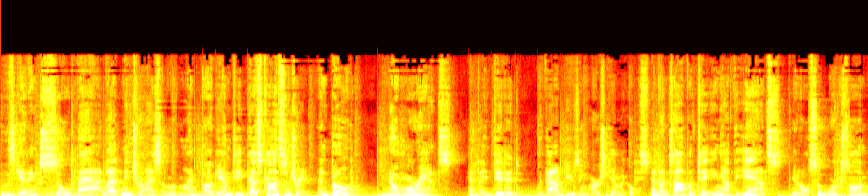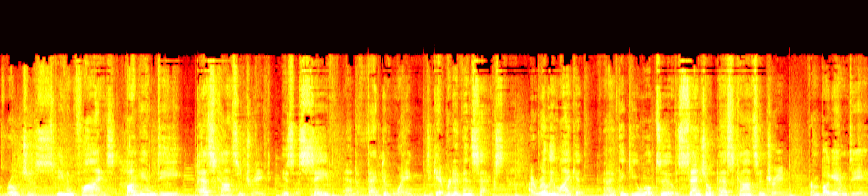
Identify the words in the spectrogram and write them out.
It was getting so bad. Let me try some of my BugMD pest concentrate. And boom, no more ants. And I did it without using harsh chemicals. And on top of taking out the ants, it also works on roaches, even flies. BugMD Pest Concentrate is a safe and effective way to get rid of insects. I really like it, and I think you will too. Essential Pest Concentrate from BugMD.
